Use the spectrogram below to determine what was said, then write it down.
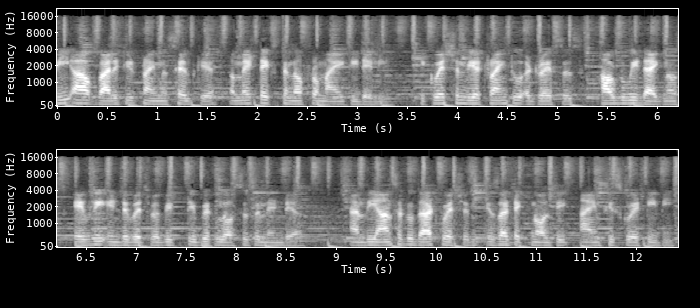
We are Valetude Primus Healthcare, a medtech spin-off from IIT Delhi. The question we are trying to address is how do we diagnose every individual with tuberculosis in India? And the answer to that question is our technology IMC Square TB.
